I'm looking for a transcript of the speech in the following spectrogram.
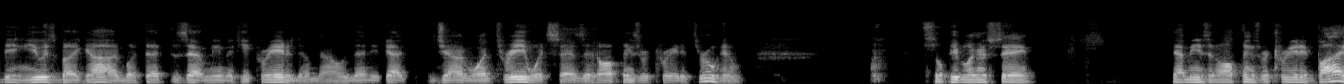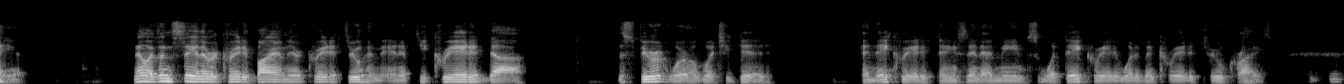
being used by God, but that does that mean that He created them now? And then you've got John 1 3, which says that all things were created through Him. So people are going to say that means that all things were created by Him. No, it doesn't say they were created by Him, they were created through Him. And if He created uh, the spirit world, which He did, and they created things, then that means what they created would have been created through Christ. Mhm.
